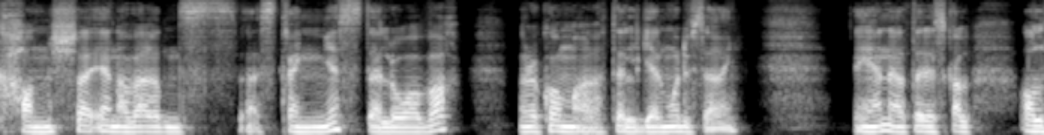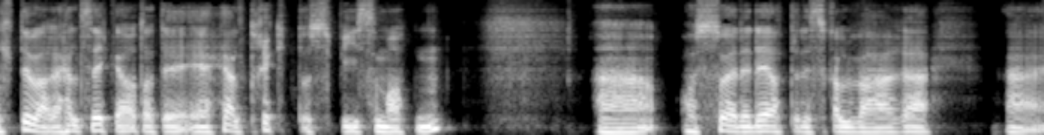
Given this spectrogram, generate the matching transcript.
kanskje en av verdens strengeste lover når det kommer til genmodifisering. Det ene er at det skal alltid være helt sikkert at det er helt trygt å spise maten. Uh, og så er det det at det skal være uh,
